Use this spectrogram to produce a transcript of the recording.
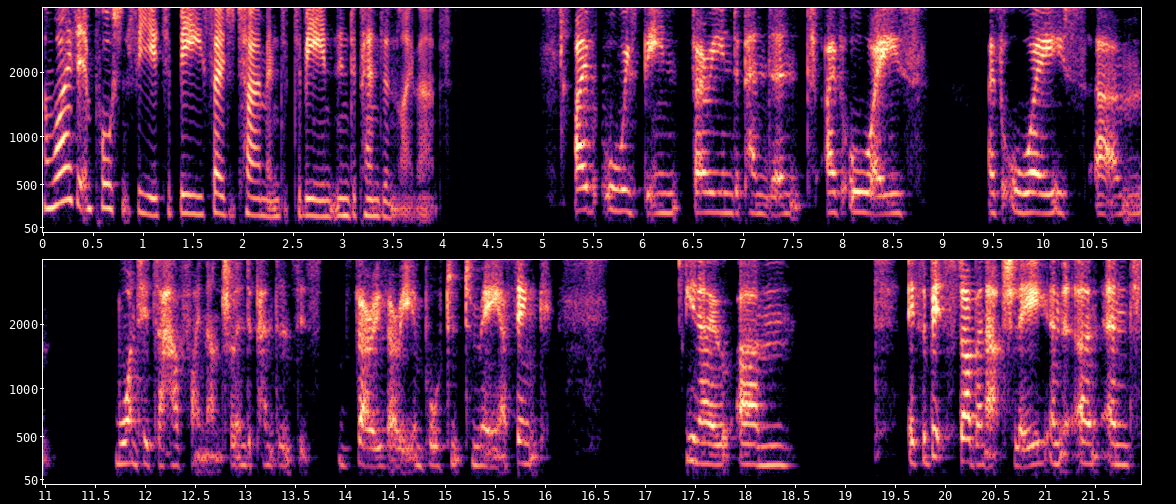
And why is it important for you to be so determined to be independent like that? I've always been very independent. I've always I've always um, wanted to have financial independence is very very important to me. I think you know um it's a bit stubborn actually and and, and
